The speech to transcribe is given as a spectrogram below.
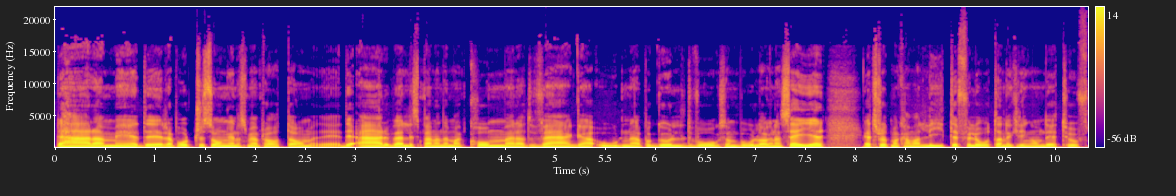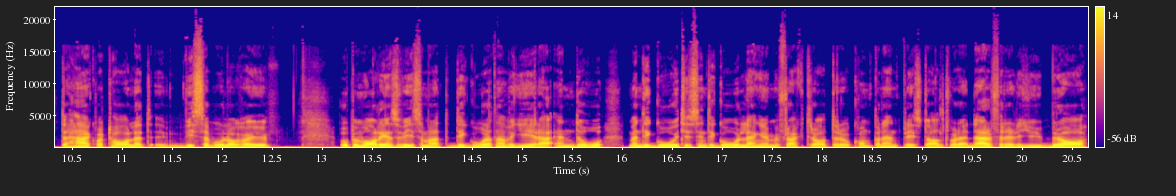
Det här med eh, rapportsäsongen som jag pratade om, eh, det är väldigt spännande. Man kommer att väga orden på guldvåg som bolagen säger. Jag tror att man kan vara lite förlåtande kring om det är tufft det här kvartalet. Vissa bolag har ju Uppenbarligen så visar man att det går att navigera ändå, men det går ju tills det inte går längre med fraktrater och komponentbrist och allt vad det är. Därför är det ju bra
